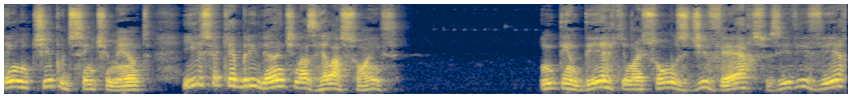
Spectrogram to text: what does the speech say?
tem um tipo de sentimento. E isso é que é brilhante nas relações. Entender que nós somos diversos e viver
